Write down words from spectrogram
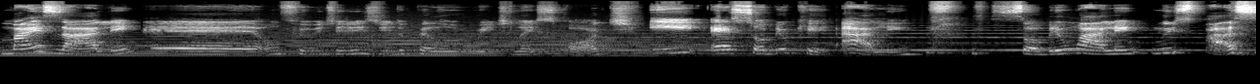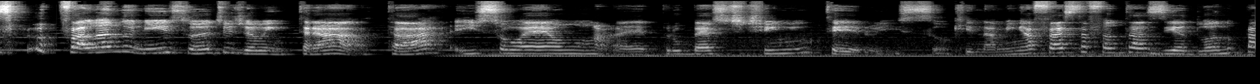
Mas Alien é um filme dirigido pelo Ridley Scott e é sobre o quê? Alien. sobre um alien no espaço. Falando nisso, antes de eu entrar, tá? Isso é um é pro Best Team inteiro isso, que na minha festa fantasia do ano passado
